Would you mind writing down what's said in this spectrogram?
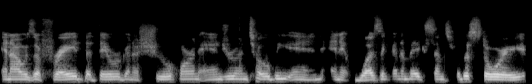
And I was afraid that they were going to shoehorn Andrew and Toby in and it wasn't going to make sense for the story.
